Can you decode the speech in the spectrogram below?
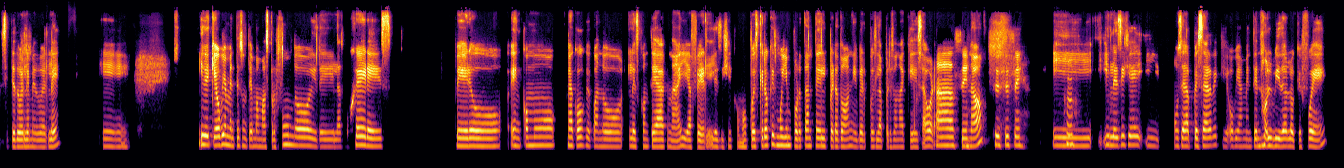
si te duele, me duele. Eh, y de que obviamente es un tema más profundo y de las mujeres, pero en cómo me acuerdo que cuando les conté a Agna y a Fer, les dije como, pues creo que es muy importante el perdón y ver pues la persona que es ahora. Ah, sí. ¿No? Sí, sí, sí. Y, y les dije, y, o sea, a pesar de que obviamente no olvido lo que fue,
